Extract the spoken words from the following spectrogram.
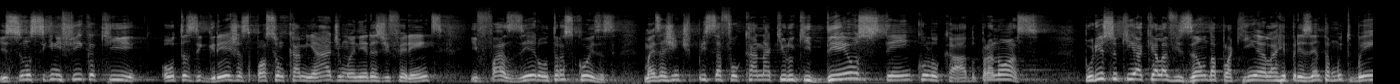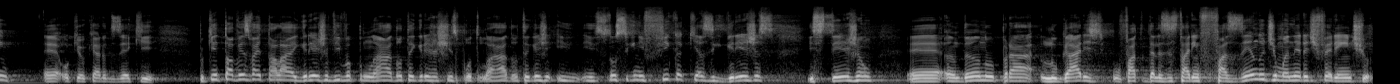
Isso não significa que outras igrejas possam caminhar de maneiras diferentes e fazer outras coisas, mas a gente precisa focar naquilo que Deus tem colocado para nós. Por isso que aquela visão da plaquinha, ela representa muito bem é, o que eu quero dizer aqui. Porque talvez vai estar lá a igreja viva para um lado, outra igreja X para o outro lado, outra igreja. E isso não significa que as igrejas estejam é, andando para lugares, o fato delas estarem fazendo de maneira diferente,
